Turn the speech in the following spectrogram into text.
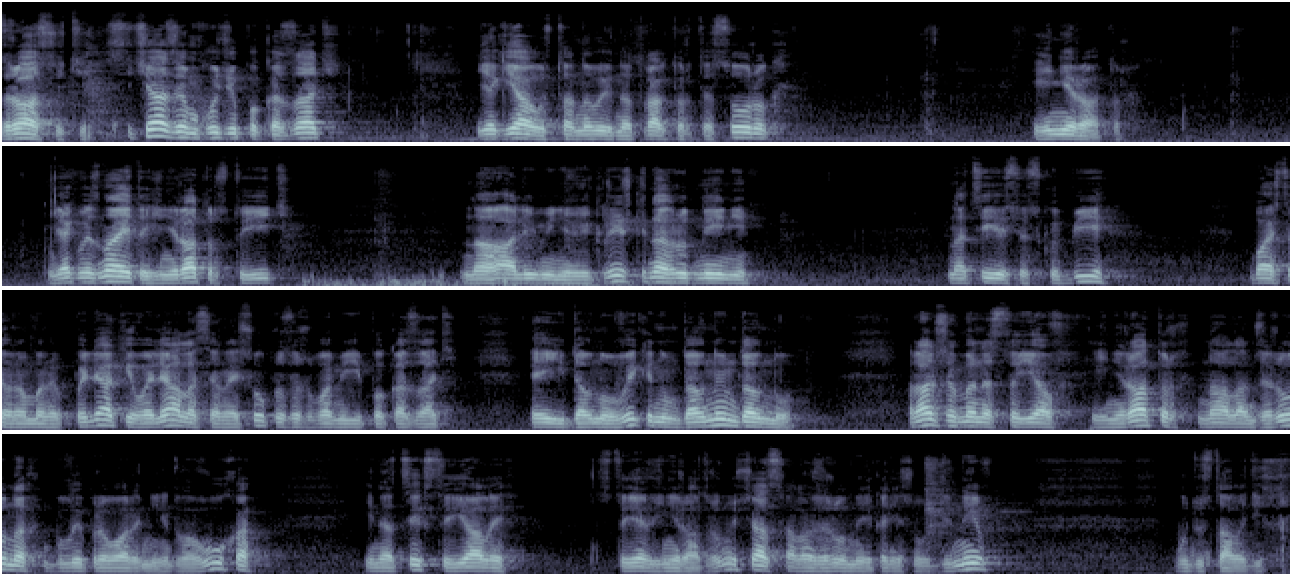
Здравствуйте. Сейчас я вам хочу показати, як я установив на трактор Т-40 генератор. Як ви знаєте, генератор стоїть на алюмінієвій кришці на груднині, на цій скобі. Бачите, вона в мене в пиляки валялася, знайшов просто, щоб вам її показати. Я її давно викинув, давним-давно. Раніше в мене стояв генератор на лонжеронах, були приварені два вуха, і на цих стояли, стояв генератор. Ну, зараз лонжерони я, звісно, вдінив. Буду ставити їх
